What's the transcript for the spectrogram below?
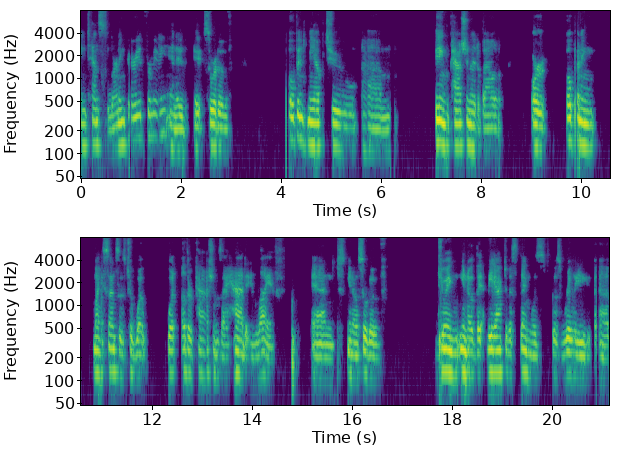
intense learning period for me, and it it sort of opened me up to um, being passionate about or opening my senses to what what other passions I had in life and you know sort of doing you know the the activist thing was was really a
